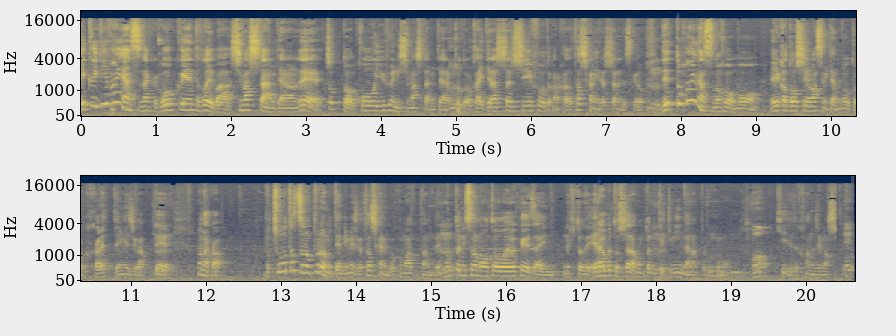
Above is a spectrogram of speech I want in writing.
エクイティファイナンスなんか5億円例えばしましたみたいなのでちょっとこういうふうにしましたみたいなことを書いてらっしゃる CFO とかの方確かにいらっしゃるんですけど、ん。デットファイナンスの方もやり方を教えますみたいなノートを書かれてたイメージがあって、うん。もうなんか調達のプロみたいなイメージが確かに僕もあったんで、うん。本当にその東洋経済の人で選ぶとしたら本当に適任だなと僕もお聞いてて感じました、え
